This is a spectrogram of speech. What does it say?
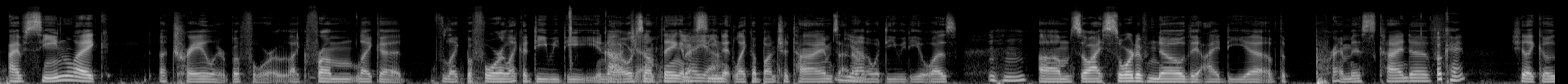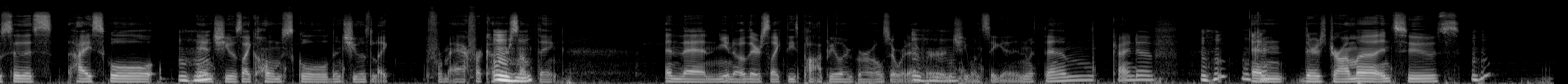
I've seen like a trailer before, like from like a like before like a DVD, you know, or something, and Yeah, I've yeah. seen it like a bunch of times. I Yep. don't know what DVD it was. Mm-hmm. Um, so I sort of know the idea of the premise, kind of. Okay. She like goes to this high school, Mm-hmm. and she was like homeschooled, and she was like from Africa or Mhm. something. And then you know, there's like these popular girls or whatever, and Mhm. she wants to get in with them, kind of mm-hmm. Okay. and there's drama ensues. Mhm.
